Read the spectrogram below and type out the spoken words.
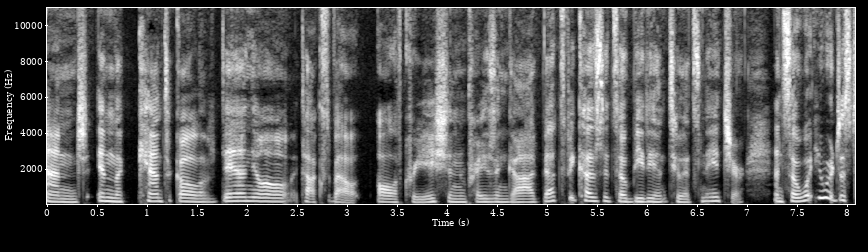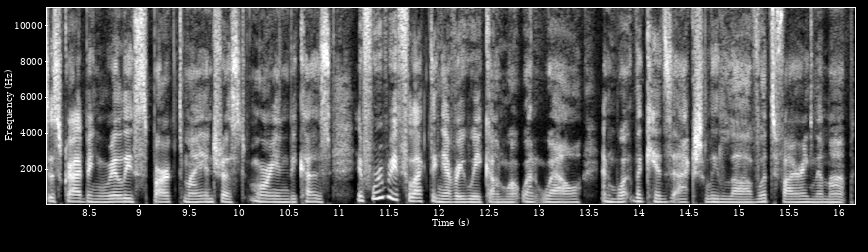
And in the Canticle of Daniel, it talks about all of creation praising God, that's because it's obedient to its nature. And so what you were just describing really sparked my interest, Maureen, because if we're reflecting every week on what went well and what the kids actually love, what's firing them up,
